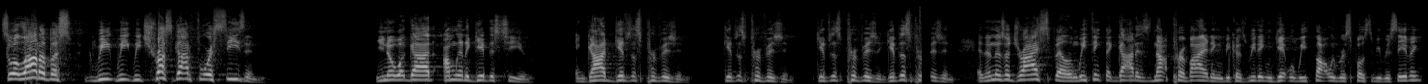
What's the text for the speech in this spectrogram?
So a lot of us, we, we, we trust God for a season. You know what, God? I'm gonna give this to you. And God gives us provision. gives us provision, gives us provision, gives us provision. And then there's a dry spell, and we think that God is not providing because we didn't get what we thought we were supposed to be receiving.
